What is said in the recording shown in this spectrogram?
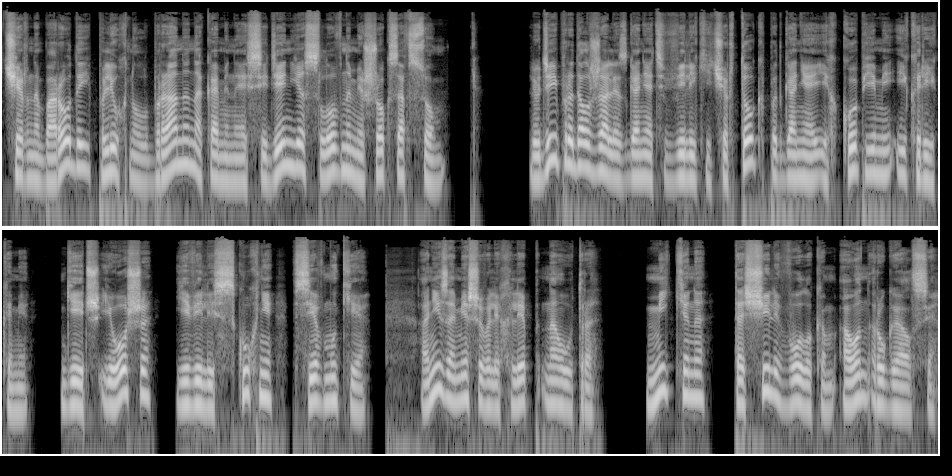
Чернобородый плюхнул Брана на каменное сиденье, словно мешок с овсом. Людей продолжали сгонять в великий чертог, подгоняя их копьями и криками. Гейдж и Оша явились с кухни, все в муке. Они замешивали хлеб на утро. Миккена тащили волоком, а он ругался.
